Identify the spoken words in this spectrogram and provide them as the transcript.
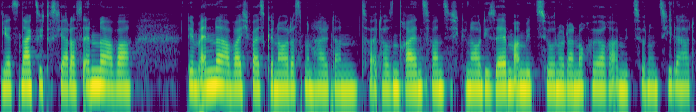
Jetzt neigt sich das Jahr das Ende, aber dem Ende, aber ich weiß genau, dass man halt dann 2023 genau dieselben Ambitionen oder noch höhere Ambitionen und Ziele hat.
